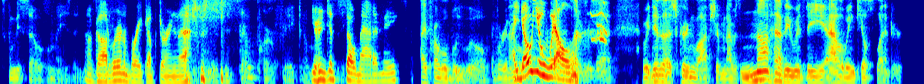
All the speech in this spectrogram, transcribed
It's going to be so amazing. Oh God, we're gonna break up during that. It's just so perfect. You're gonna get so mad at me. I probably will. We're gonna. I know you will. fun over that. We did a Scream live stream, and I was not happy with the Halloween kill slander.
